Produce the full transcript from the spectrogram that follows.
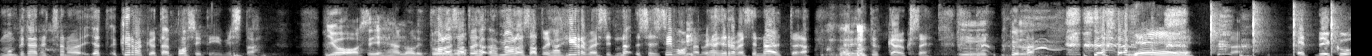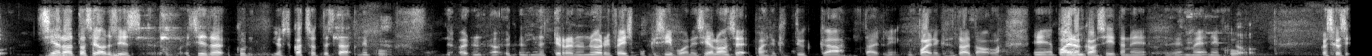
mun pitää nyt sanoa, jat, kerrokin jotain positiivista. Joo, siihenhän oli Me ollaan, tullut. saatu, ihan- me ollaan saatu ihan hirveästi, nä- se sivu on saanut ihan hirveästi näyttöjä, yhden tykkäyksen. Mm, kyllä. Jee! Et niinku, siellä on tosiaan siis, siellä, kun, jos katsotte sitä niinku, nettiradion nyöri Facebook-sivua, niin siellä on se painike tykkää, tai niin, painike se taitaa olla. Niin painakaa siitä, niin me niinku, Joo. koska si-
